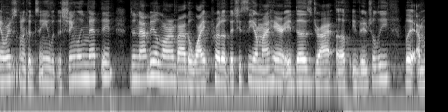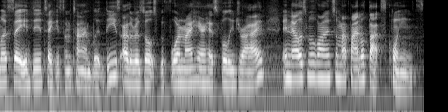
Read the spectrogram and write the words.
And we're just gonna continue with the shingling method. Do not be alarmed by the white product that you see on my hair. It does dry up eventually, but I must say it did take it some time. But these are the results before my hair has fully dried. And now let's move on into my final thoughts, queens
